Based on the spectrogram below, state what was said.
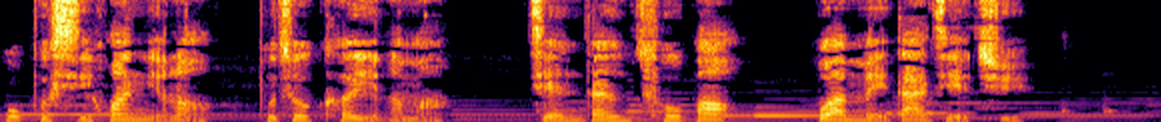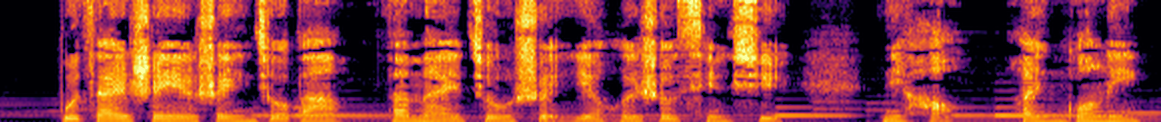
我不喜欢你了，不就可以了吗？简单粗暴，完美大结局。不在深夜摄影酒吧贩卖酒水，也回收情绪。你好，欢迎光临。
